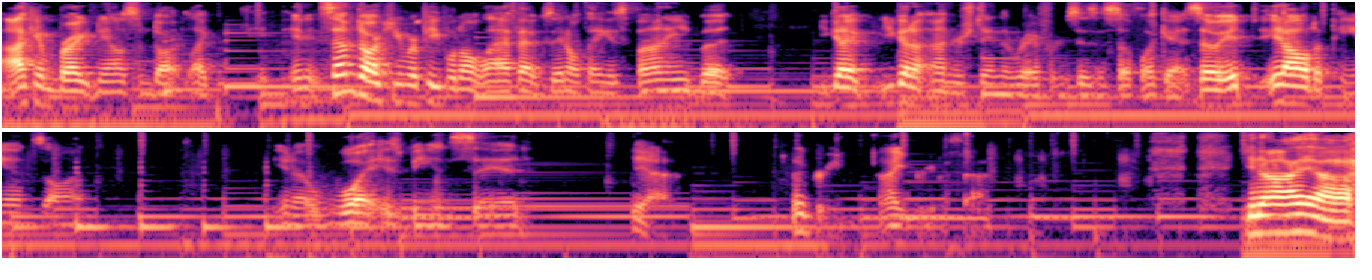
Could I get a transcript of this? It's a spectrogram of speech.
I can break down some dark, like, and some dark humor people don't laugh at because they don't think it's funny, but you got you got to understand the references and stuff like that. So it it all depends on you know what is being said. Yeah, agree. I agree with that. You know, I uh,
